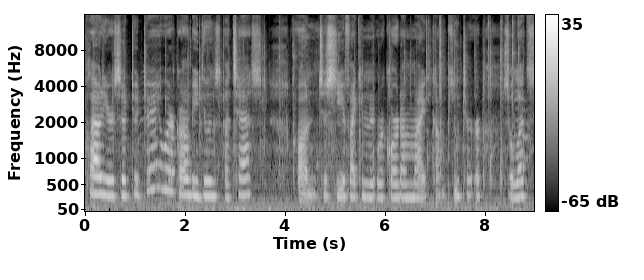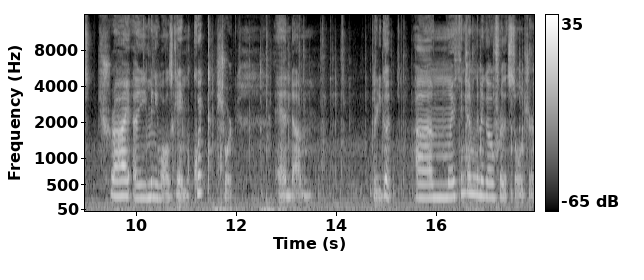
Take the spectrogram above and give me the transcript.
Cloud here. So today we're gonna be doing a test on to see if I can record on my computer. So let's try a mini walls game, quick, short, and um, pretty good. Um, I think I'm gonna go for the soldier.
